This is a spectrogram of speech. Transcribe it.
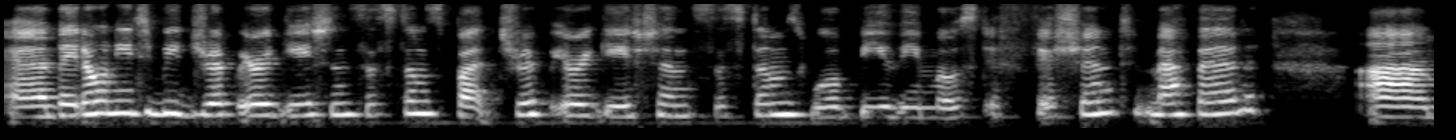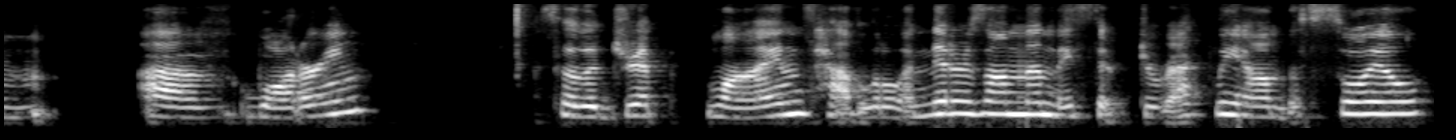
And they don't need to be drip irrigation systems, but drip irrigation systems will be the most efficient method um, of watering. So the drip lines have little emitters on them. They sit directly on the soil.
